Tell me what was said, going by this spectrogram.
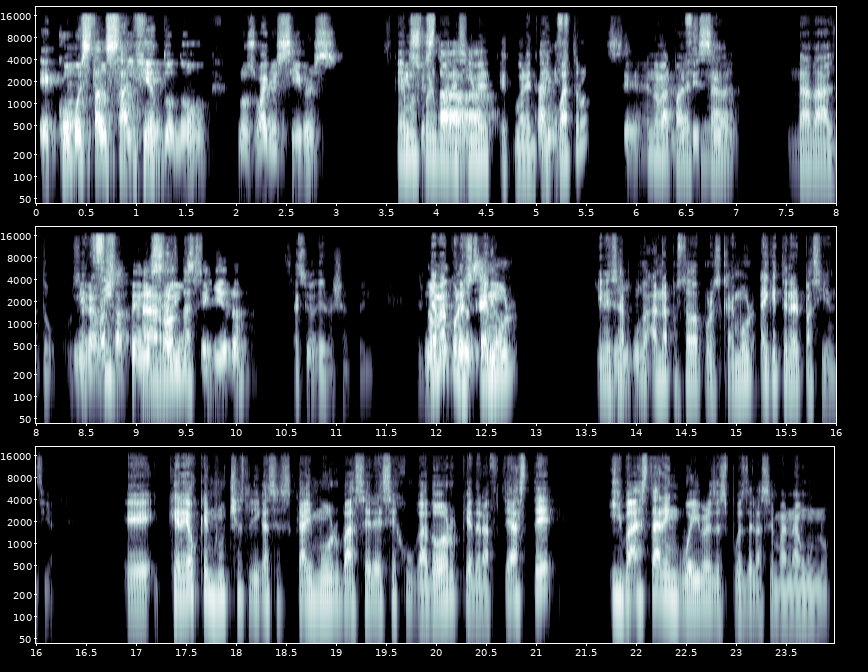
eh, cómo están saliendo, ¿no? Los wide receivers. Eso fue wide receiver que 44. Sí, Eh, no me parece nada, nada alto. O sea, Mira, sí, Rashad Penny salió rondas, sí, enseguida. se de ir Rashad Penny. El No, tema con Sky Moore, quienes han- apostado por Sky Moore, hay que tener paciencia. Eh, creo que en muchas ligas Sky Moore va a ser ese jugador que drafteaste y va a estar en waivers después de la semana 1.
